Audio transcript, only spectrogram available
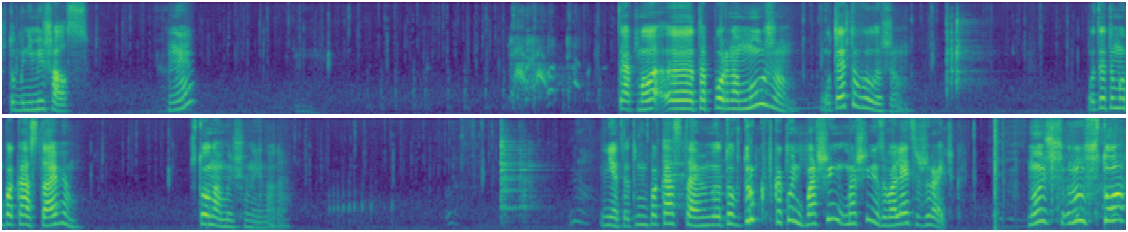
Чтобы не мешался. Не? Так, э, топор нам нужен. Вот это выложим. Вот это мы пока оставим. Что нам еще не надо? Нет, это мы пока оставим. А то вдруг в какой-нибудь машине, машине заваляется жрачка. Ну и ну что?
